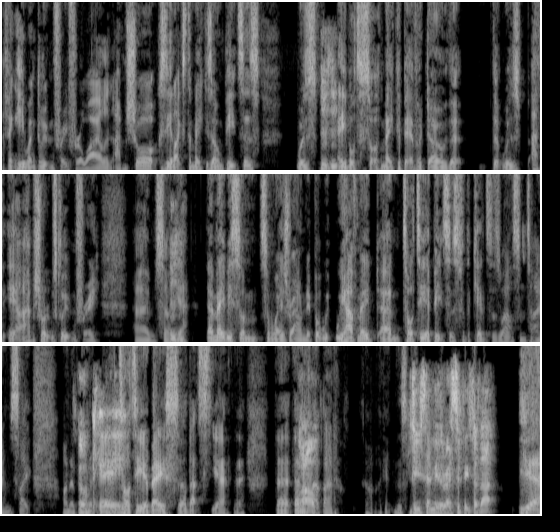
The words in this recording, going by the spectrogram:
I think he went gluten free for a while, and I'm sure because he likes to make his own pizzas was mm-hmm. able to sort of make a bit of a dough that that was I am sure it was gluten free. Um, so mm-hmm. yeah, there may be some some ways around it, but we, we have made um, tortilla pizzas for the kids as well sometimes, like on a, okay. on a, on a tortilla base. So that's yeah, they're, they're, they're wow. not that bad. So, okay, Do you send me the recipe for that? Yeah,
